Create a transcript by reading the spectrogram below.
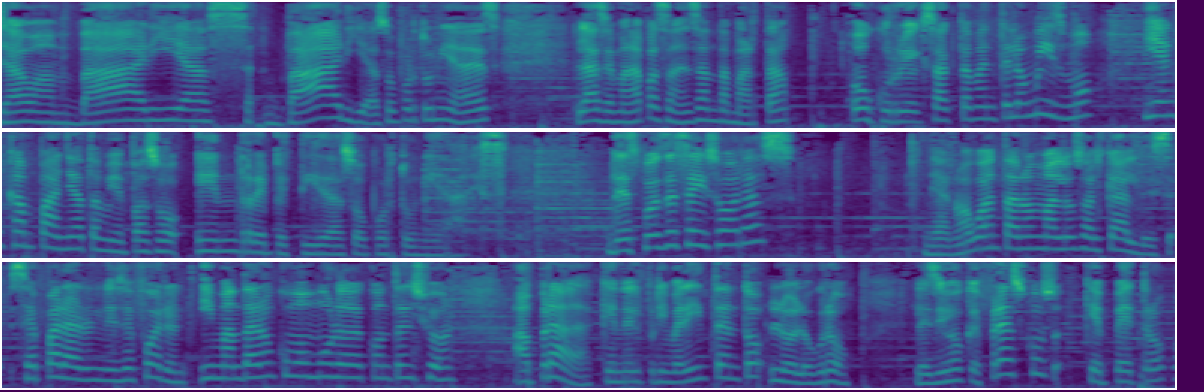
Ya van varias, varias oportunidades. La semana pasada en Santa Marta ocurrió exactamente lo mismo y en campaña también pasó en repetidas oportunidades. Después de seis horas, ya no aguantaron más los alcaldes, se pararon y se fueron y mandaron como muro de contención a Prada, que en el primer intento lo logró. Les dijo que frescos, que Petro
